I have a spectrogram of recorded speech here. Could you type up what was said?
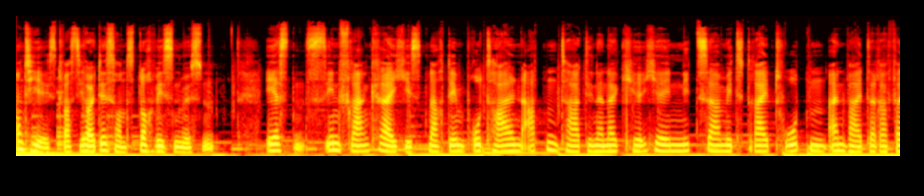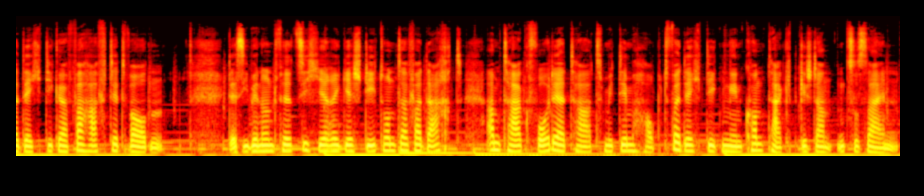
Und hier ist, was Sie heute sonst noch wissen müssen. Erstens, in Frankreich ist nach dem brutalen Attentat in einer Kirche in Nizza mit drei Toten ein weiterer Verdächtiger verhaftet worden. Der 47-Jährige steht unter Verdacht, am Tag vor der Tat mit dem Hauptverdächtigen in Kontakt gestanden zu sein.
